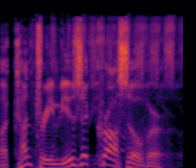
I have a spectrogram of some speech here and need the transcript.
a country music crossover.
